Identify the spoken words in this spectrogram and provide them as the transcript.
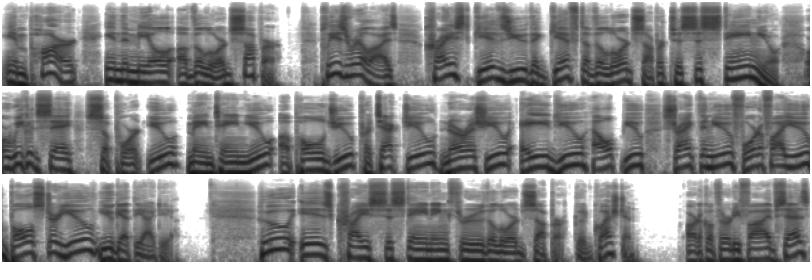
in part in the meal of the Lord's Supper. Please realize Christ gives you the gift of the Lord's Supper to sustain you, or we could say support you, maintain you, uphold you, protect you, nourish you, aid you, help you, strengthen you, fortify you, bolster you. You get the idea. Who is Christ sustaining through the Lord's Supper? Good question. Article 35 says,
